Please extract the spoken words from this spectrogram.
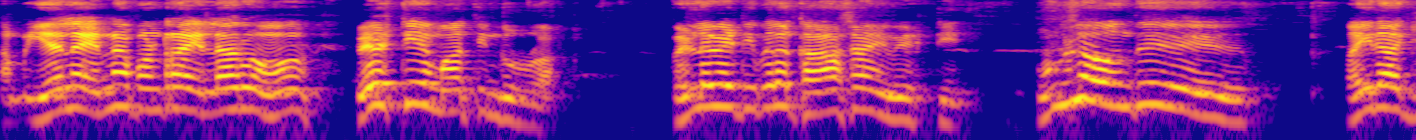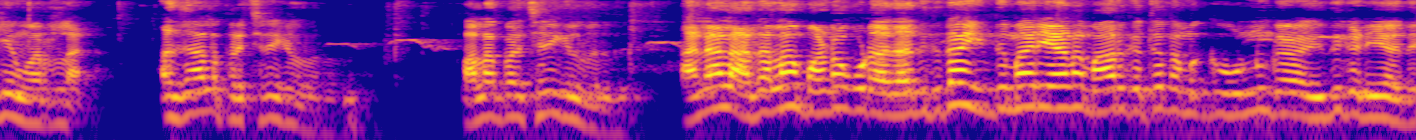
நம்ம இதெல்லாம் என்ன பண்ணுறா எல்லாரும் வேஷ்டியை மாற்றிட்டு விட்றான் வெள்ளை வேட்டி பேர காசாய வேஷ்டி. உள்ளே வந்து வைராக்கியம் வரல. அதனால பிரச்சனைகள் வருது. பல பிரச்சனைகள் வருது. அதனால் அதெல்லாம் பண்ணக்கூடாது. அதுக்கு தான் இந்த மாதிரியான மார்க்கத்தை நமக்கு ஒன்றும் இது கிடையாது.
